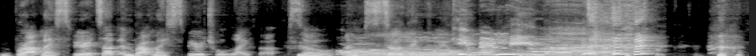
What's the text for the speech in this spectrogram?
brought my spirits up and brought my spiritual life up. So I'm so thankful y'all. Kimberlina.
